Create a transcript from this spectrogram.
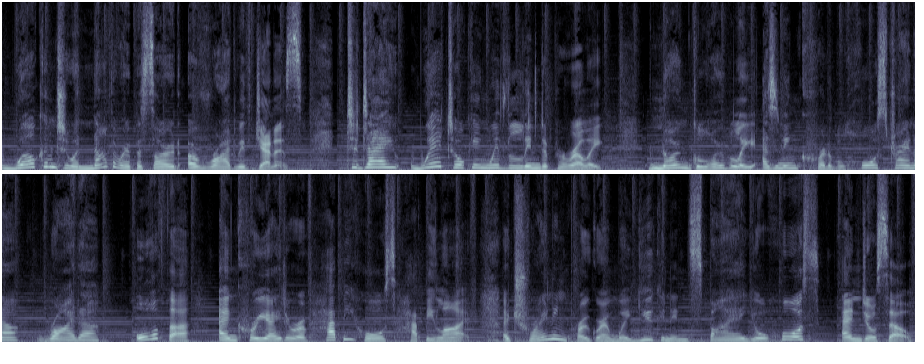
Welcome to another episode of Ride with Janice. Today, we're talking with Linda Parelli, known globally as an incredible horse trainer, rider, author, and creator of Happy Horse, Happy Life, a training program where you can inspire your horse and yourself.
